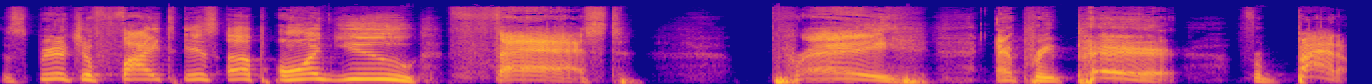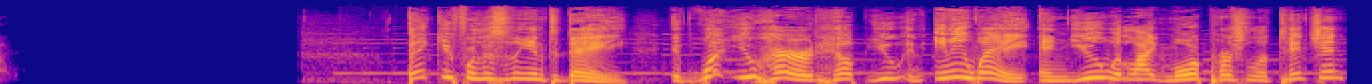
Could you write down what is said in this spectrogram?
The spiritual fight is up on you. Fast, pray, and prepare for battle. Thank you for listening in today. If what you heard helped you in any way and you would like more personal attention,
